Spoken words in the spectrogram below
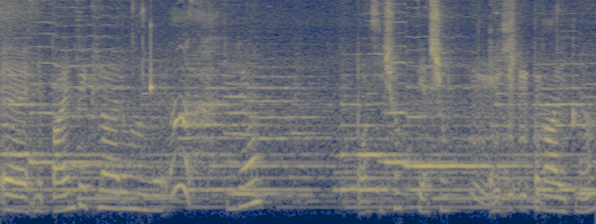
äh, eine Beinbekleidung haben wir wieder. Boah, ist nicht schon, der ist schon echt breit, ne?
